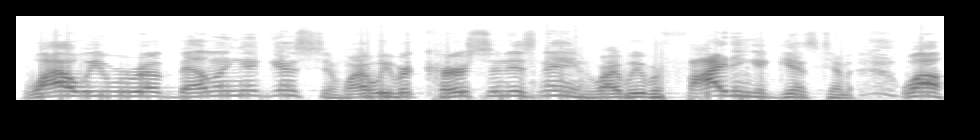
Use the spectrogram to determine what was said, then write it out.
while we were rebelling against him, while we were cursing his name, while we were fighting against him, while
